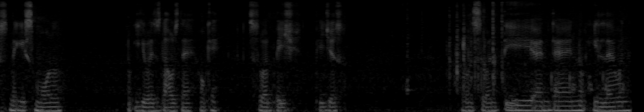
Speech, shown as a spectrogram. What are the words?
Just make it smaller. Note 11 is down there okay. So one page pages. 170 and then Note 11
